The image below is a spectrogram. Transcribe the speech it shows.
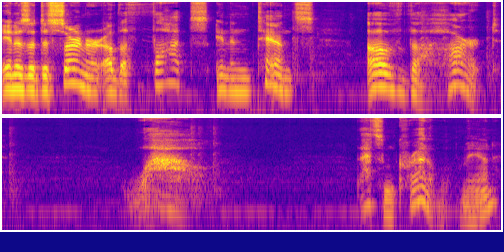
and is a discerner of the thoughts and intents of the heart. Wow. That's incredible, man.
